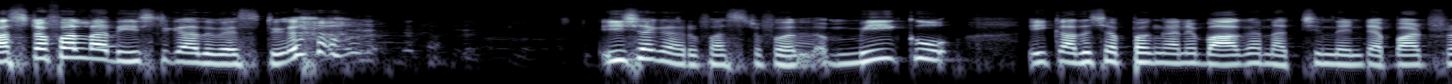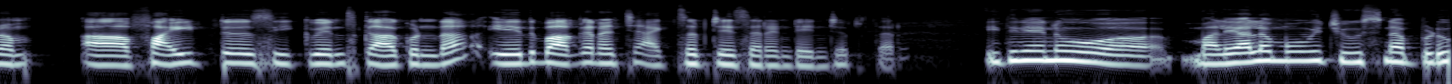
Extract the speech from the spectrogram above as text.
ఫస్ట్ ఆఫ్ ఆల్ నాది ఈస్ట్ కాదు వెస్ట్. ఈషా గారు ఫస్ట్ ఆఫ్ ఆల్. మీకు ఈ కథ చెప్పంగానే బాగా నచ్చింది ఏంటి అపార్ట్ ఫ్రమ్ ఫైట్ సీక్వెన్స్ కాకుండా ఏది బాగా నచ్చి యాక్సెప్ట్ చేశారంటే ఏం చెప్తారు? ఇది నేను మలయాళం మూవీ చూసినప్పుడు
